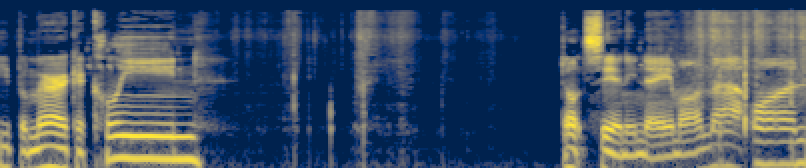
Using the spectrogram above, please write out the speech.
Keep America clean. Don't see any name on that one.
